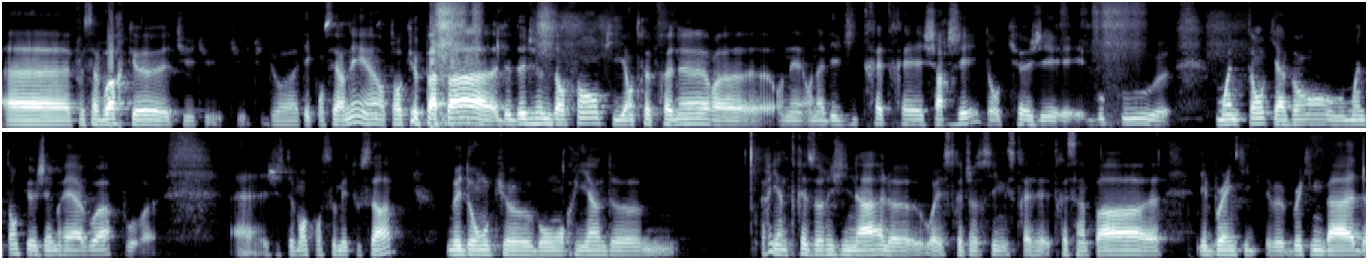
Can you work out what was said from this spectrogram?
Il euh, faut savoir que tu, tu, tu, tu dois être concerné hein, en tant que papa de deux jeunes enfants puis entrepreneur. Euh, on, est, on a des vies très très chargées, donc euh, j'ai beaucoup euh, moins de temps qu'avant ou moins de temps que j'aimerais avoir pour euh, justement consommer tout ça. Mais donc bon, rien de rien de très original. ouais, Stranger Things très très sympa. les Breaking, Breaking Bad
